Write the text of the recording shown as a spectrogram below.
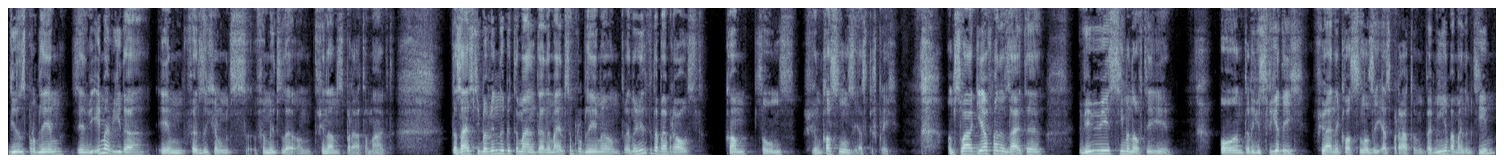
Dieses Problem sehen wir immer wieder im Versicherungsvermittler- und Finanzberatermarkt. Das heißt, überwinde bitte mal deine Mindset-Probleme und wenn du Hilfe dabei brauchst, komm zu uns für ein kostenloses Erstgespräch. Und zwar geh auf meine Seite www.simonov.de und registriere dich für eine kostenlose Erstberatung bei mir, bei meinem Team.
